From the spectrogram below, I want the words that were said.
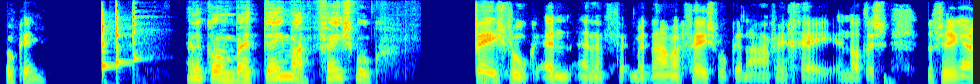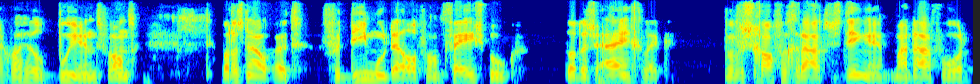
Oké. En dan komen we bij het thema Facebook. Facebook en, en met name Facebook en AVG. En dat, is, dat vind ik eigenlijk wel heel boeiend, want wat is nou het verdienmodel van Facebook? Dat is eigenlijk, we verschaffen gratis dingen, maar daarvoor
